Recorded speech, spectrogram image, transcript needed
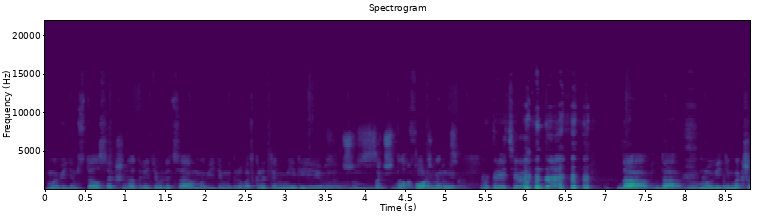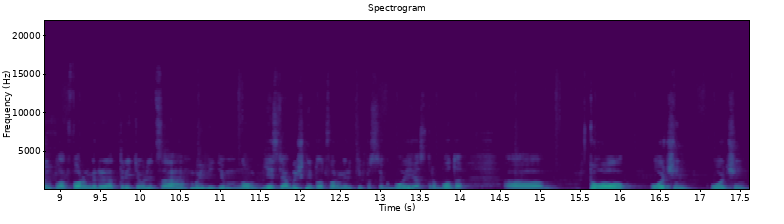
мы видим стелс-экшен от третьего лица, мы видим игры в открытом мире, э, с экшеном от платформеры, третьего да. да, да, мы видим экшен-платформеры от третьего лица, мы видим, ну, есть обычные платформеры типа Sackboy и Астробота, то очень очень,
